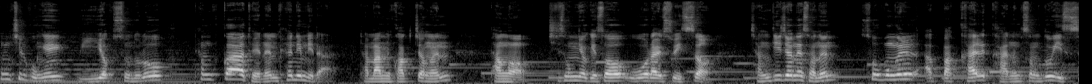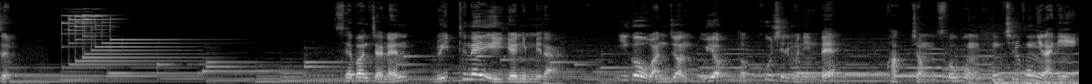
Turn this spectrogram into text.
홍칠공의 위력 순으로 평가되는 편입니다. 다만 곽정은 방어, 지속력에서 우월할 수 있어 장기전에서는 소봉을 압박할 가능성도 있음. 세 번째는 리튼의 의견입니다. 이거 완전 무역 덕후 질문인데 곽정, 소봉, 홍칠공이라니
